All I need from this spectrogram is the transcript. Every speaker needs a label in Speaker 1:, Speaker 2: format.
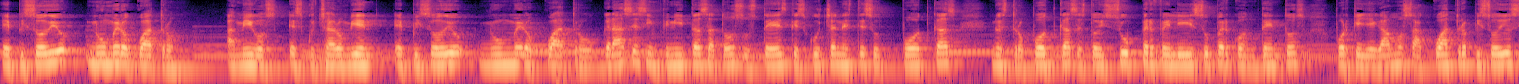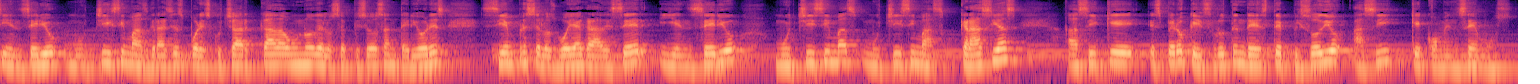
Speaker 1: Episodio número 4. Amigos, escucharon bien, episodio número 4. Gracias infinitas a todos ustedes que escuchan este subpodcast, nuestro podcast. Estoy súper feliz, súper contentos porque llegamos a cuatro episodios y en serio, muchísimas gracias por escuchar cada uno de los episodios anteriores. Siempre se los voy a agradecer y en serio, muchísimas, muchísimas gracias. Así que espero que disfruten de este episodio, así que comencemos.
